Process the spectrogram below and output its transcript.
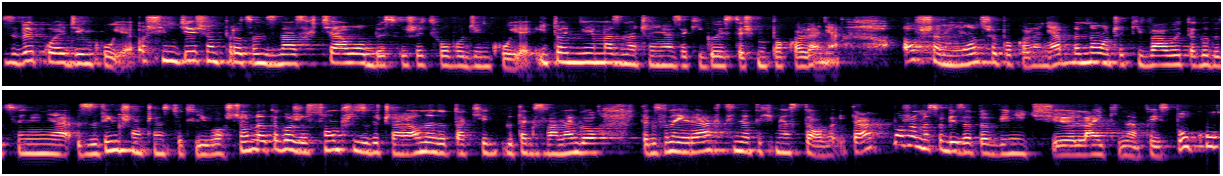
Zwykłe dziękuję. 80% z nas chciałoby słyszeć słowo dziękuję i to nie ma znaczenia, z jakiego jesteśmy pokolenia. Owszem, młodsze pokolenia będą oczekiwały tego docenienia z większą częstotliwością, dlatego że są przyzwyczajone do takiego, tak, zwanego, tak zwanej reakcji natychmiastowej. Tak? Możemy sobie za to winić e, lajki na Facebooku,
